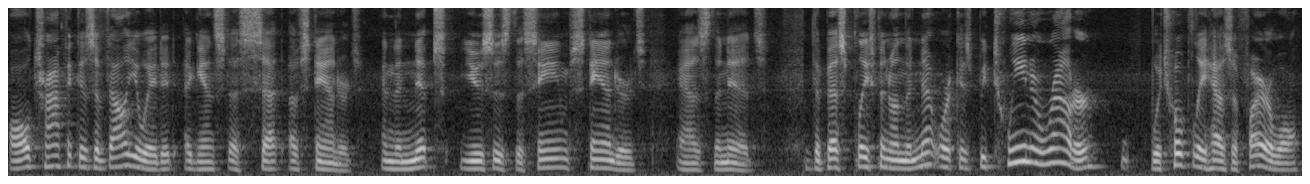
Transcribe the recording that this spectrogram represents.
all traffic is evaluated against a set of standards, and the NIPS uses the same standards as the NIDS. The best placement on the network is between a router, which hopefully has a firewall,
